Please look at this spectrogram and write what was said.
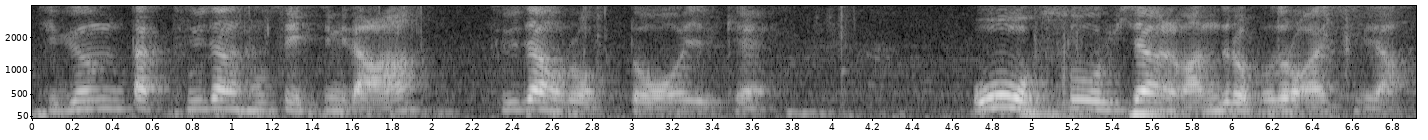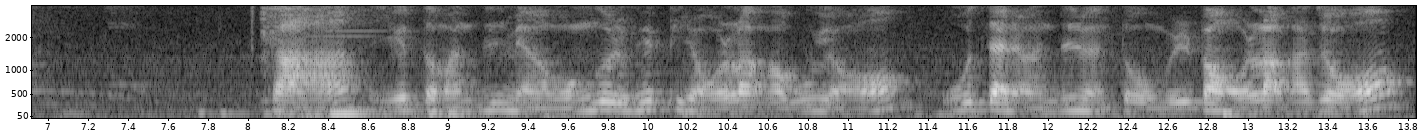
지금 딱 두 장 살 수 있습니다. 두 장으로 또 이렇게 오 수호 휘장을 만들어 보도록 하겠습니다. 자, 이것도 만들면 원거리 회피력 올라가고요. 5짜리 만들면 또 물방 올라가죠.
